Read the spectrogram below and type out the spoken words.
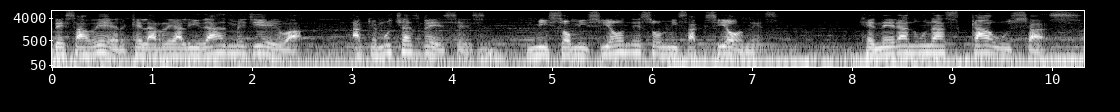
de saber que la realidad me lleva a que muchas veces mis omisiones o mis acciones generan unas causas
